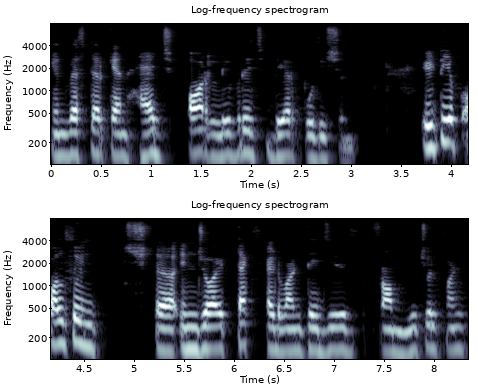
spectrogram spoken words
investor can hedge or leverage their position. ETF also en- uh, enjoy tax advantages from mutual fund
